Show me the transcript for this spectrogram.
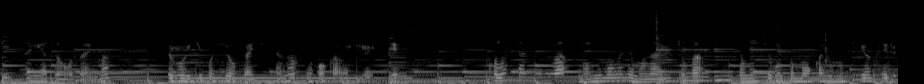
きありがとうございます。すごい自己紹介著者の横川博之です。このチャンネルは何者でもない人が人も仕事もお金も引き寄せる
